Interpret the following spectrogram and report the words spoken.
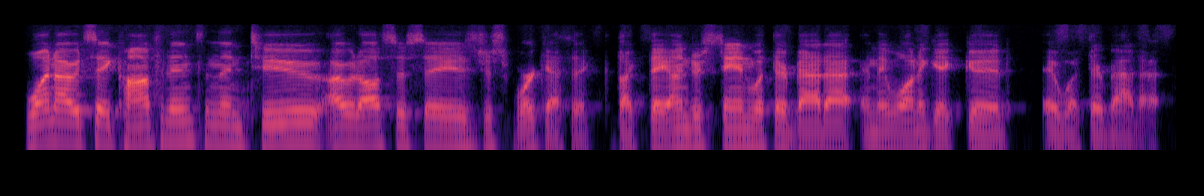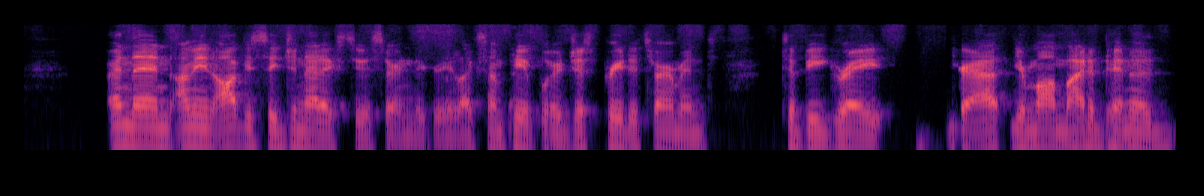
One, I would say confidence. And then two, I would also say is just work ethic. Like they understand what they're bad at and they want to get good at what they're bad at. And then, I mean, obviously genetics to a certain degree. Like some people are just predetermined to be great. Your your mom might have been an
